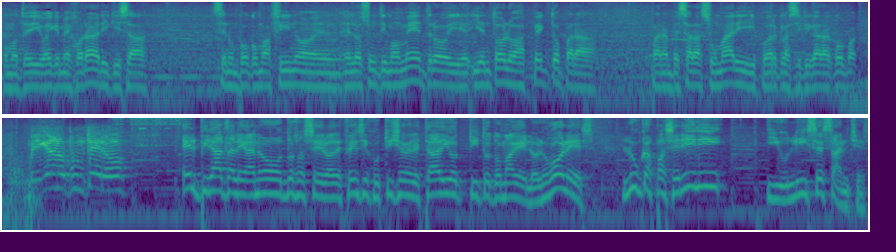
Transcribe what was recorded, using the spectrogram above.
Como te digo, hay que mejorar y quizá ser un poco más fino en, los últimos metros y, y, en todos los aspectos para, para empezar a sumar y poder clasificar a Copa. Belgrano puntero. El Pirata le ganó 2 a 0 a Defensa y Justicia en el estadio Tito Tomaguelo. Los goles, Lucas Pacerini y Ulises Sánchez.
